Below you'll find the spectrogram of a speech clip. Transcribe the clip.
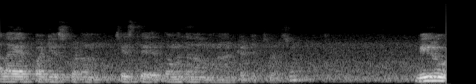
అలా ఏర్పాటు చేసుకోవడం చేస్తే దొంగతనాలు మనం అరికట్టించవచ్చు మీరు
